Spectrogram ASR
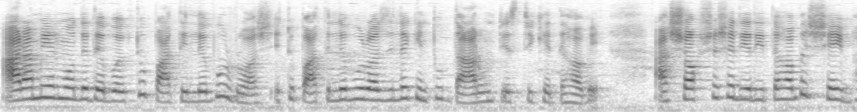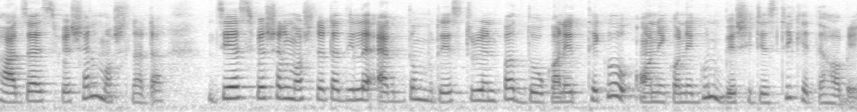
আর আমি এর মধ্যে দেবো একটু পাতিলেবুর রস। একটু পাতিলেবুর রস দিলে কিন্তু দারুণ টেস্টি খেতে হবে। আর সবশেষে দিয়ে দিতে হবে সেই ভাজা স্পেশাল মশলাটা। যে স্পেশাল মশলাটা দিলে একদম রেস্টুরেন্ট বা দোকানের থেকেও অনেক অনেক গুণ বেশি টেস্টি খেতে হবে।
